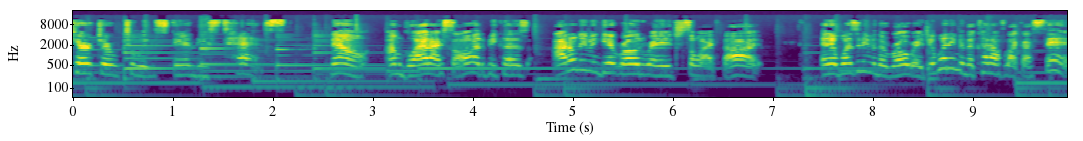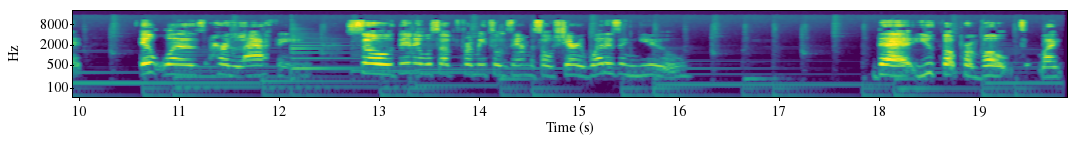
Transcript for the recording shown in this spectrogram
character to withstand these tests. Now, I'm glad I saw it because I don't even get road rage, so I thought. And it wasn't even the road rage, it wasn't even the cutoff, like I said. It was her laughing so then it was up for me to examine. So, Sherry, what is in you that you felt provoked? Like,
